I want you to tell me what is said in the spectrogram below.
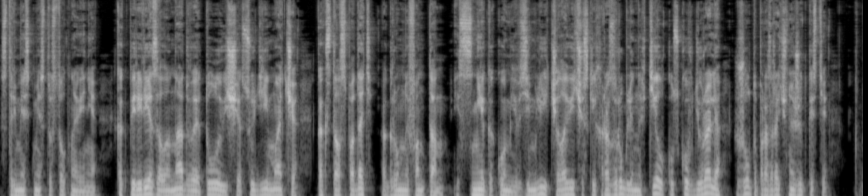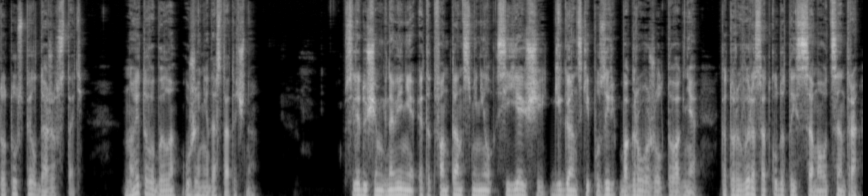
стремясь к месту столкновения – как перерезало надвое туловище судьи матча, как стал спадать огромный фонтан из снега, комьев земли, человеческих разрубленных тел, кусков дюраля, желто-прозрачной жидкости. Кто-то успел даже встать. Но этого было уже недостаточно. В следующее мгновение этот фонтан сменил сияющий гигантский пузырь багрово-желтого огня, который вырос откуда-то из самого центра,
